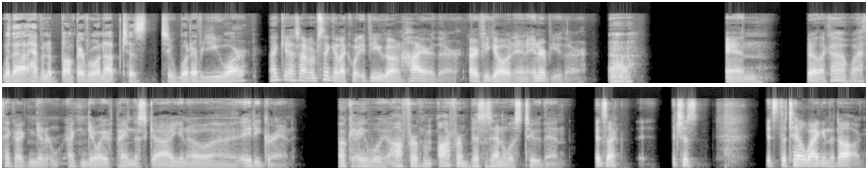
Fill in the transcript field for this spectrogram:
without having to bump everyone up to to whatever you are. I guess I'm thinking like what if you go and hire there, or if you go and interview there, Uh-huh. and they're like, oh, well, I think I can get I can get away with paying this guy, you know, uh, eighty grand. Okay, well, offer him offer him business analyst too. Then it's like it's just it's the tail wagging the dog.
